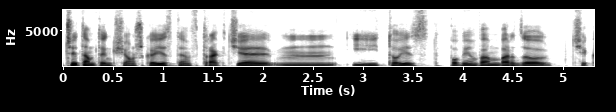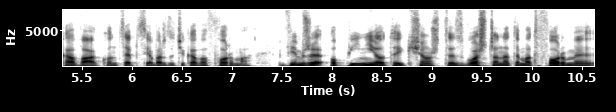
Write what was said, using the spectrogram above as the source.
Czytam tę książkę, jestem w trakcie mm, i to jest, powiem Wam, bardzo ciekawa koncepcja, bardzo ciekawa forma. Wiem, że opinie o tej książce, zwłaszcza na temat formy,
